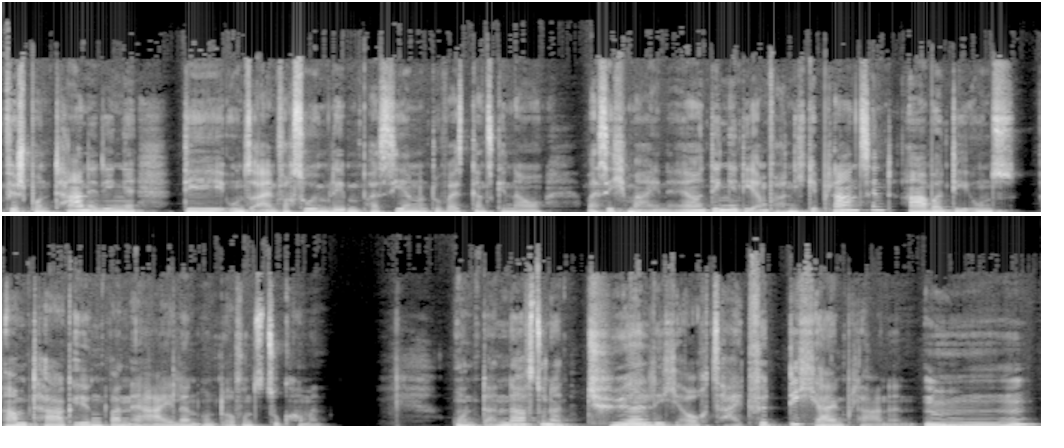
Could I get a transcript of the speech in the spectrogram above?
Für spontane Dinge, die uns einfach so im Leben passieren und du weißt ganz genau, was ich meine. Ja? Dinge, die einfach nicht geplant sind, aber die uns am Tag irgendwann ereilen und auf uns zukommen. Und dann darfst du natürlich auch Zeit für dich einplanen. Hm,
